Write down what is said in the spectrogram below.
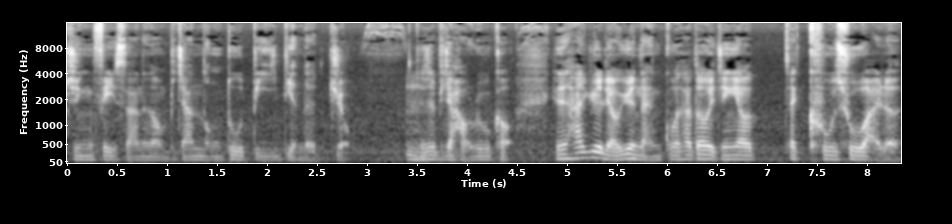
gin fizz 啊那种比较浓度低一点的酒，嗯就是比较好入口。可是他越聊越难过，他都已经要再哭出来了，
